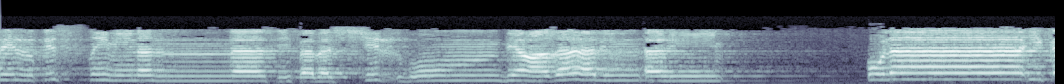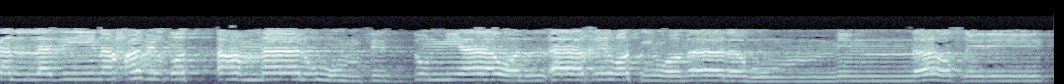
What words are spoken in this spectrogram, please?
بالقسط من الناس فبشرهم بعذاب أليم. أولئك الذين حبطت أعمالهم في الدنيا والآخرة وما لهم من ناصرين.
